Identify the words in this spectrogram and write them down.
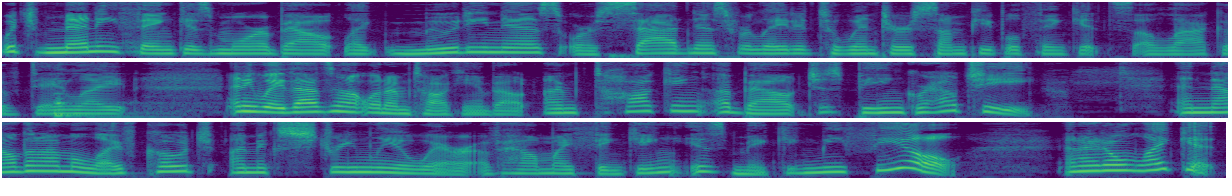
which many think is more about like moodiness or sadness related to winter. Some people think it's a lack of daylight. Anyway, that's not what I'm talking about. I'm talking about just being grouchy. And now that I'm a life coach, I'm extremely aware of how my thinking is making me feel. And I don't like it.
